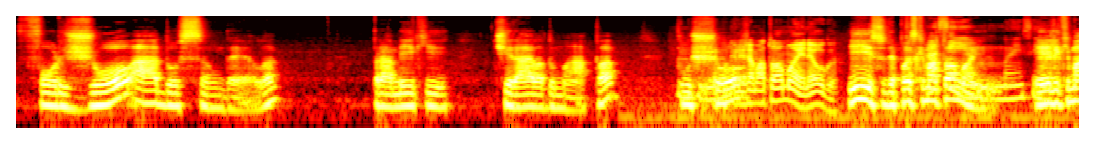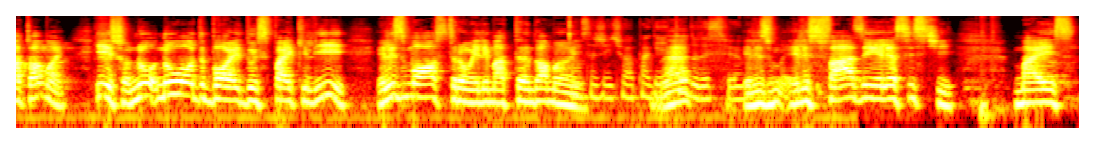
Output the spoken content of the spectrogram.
forjou a adoção dela para meio que tirar ela do mapa, puxou. Ele já matou a mãe, né, Hugo? Isso, depois que Ah, matou sim, a mãe. mãe, sim. Ele que matou a mãe. Isso, no, no Old Boy do Spike Lee, eles mostram ele matando a mãe. Nossa, gente, eu apaguei né? tudo desse filme. Eles, eles fazem ele assistir. Mas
